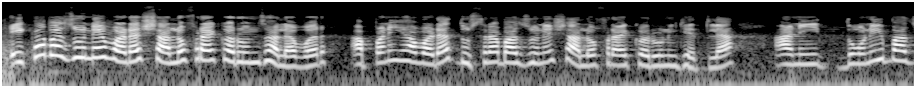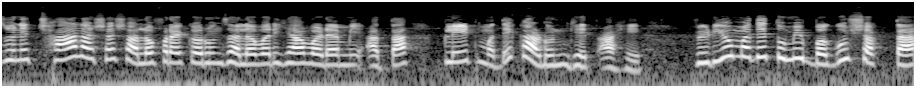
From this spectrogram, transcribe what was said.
एका बाजूने वड्या शालो फ्राय करून झाल्यावर आपण ह्या वड्या दुसऱ्या बाजूने शालो फ्राय करून घेतल्या आणि दोन्ही बाजूने छान अशा शालो फ्राय करून झाल्यावर ह्या वड्या मी आता प्लेटमध्ये काढून घेत आहे. व्हिडिओमध्ये तुम्ही बघू शकता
